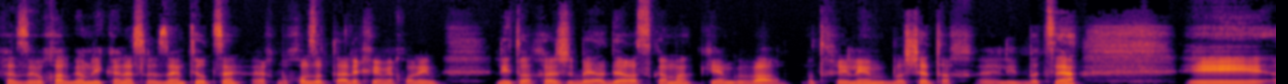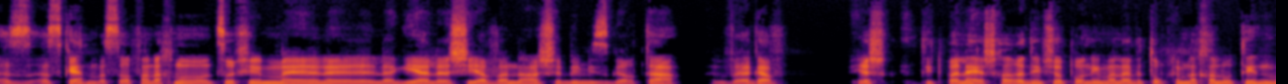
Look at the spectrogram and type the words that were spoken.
אחרי זה יוכל גם להיכנס לזה אם תרצה איך בכל זאת תהליכים יכולים להתרחש בהיעדר הסכמה כי הם כבר מתחילים בשטח uh, להתבצע. אה, אז אז כן בסוף אנחנו צריכים אה, להגיע לאיזושהי הבנה שבמסגרתה ואגב יש תתפלא יש חרדים שפונים אליי ותומכים לחלוטין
